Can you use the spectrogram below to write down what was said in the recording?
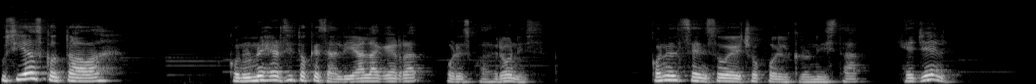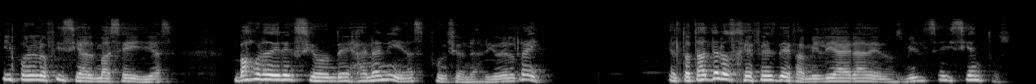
Usías contaba con un ejército que salía a la guerra por escuadrones, con el censo hecho por el cronista Hegel y por el oficial Maseías, bajo la dirección de Hananías, funcionario del rey. El total de los jefes de familia era de 2.600,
